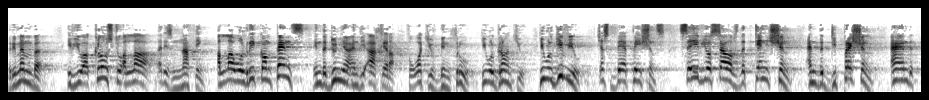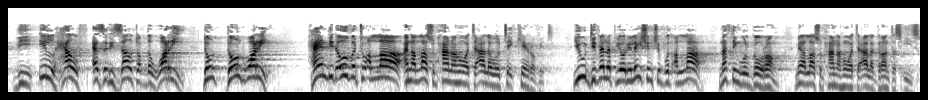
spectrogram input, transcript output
remember, if you are close to Allah, that is nothing. Allah will recompense in the dunya and the akhirah for what you've been through. He will grant you. He will give you. Just bear patience. Save yourselves the tension and the depression and the ill health as a result of the worry. Don't, don't worry. Hand it over to Allah and Allah subhanahu wa ta'ala will take care of it. You develop your relationship with Allah, nothing will go wrong. May Allah subhanahu wa ta'ala grant us ease.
